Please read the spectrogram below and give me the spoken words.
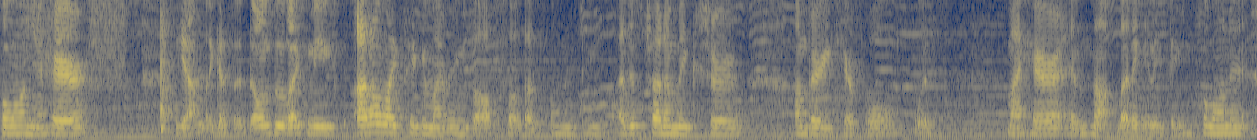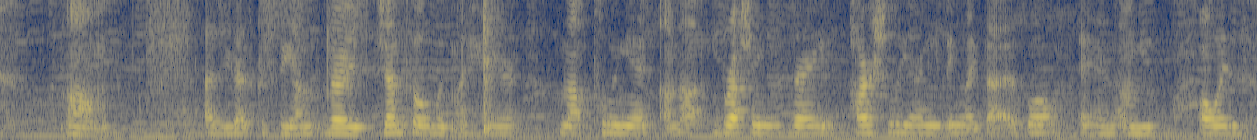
pull on your hair yeah like i said don't do like me. I don't like taking my rings off so that's the only thing. I just try to make sure i'm very careful with my hair and not letting anything pull on it. Um as you guys can see i'm very gentle with my hair. I'm not pulling it. I'm not brushing very harshly or anything like that as well. And i'm always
